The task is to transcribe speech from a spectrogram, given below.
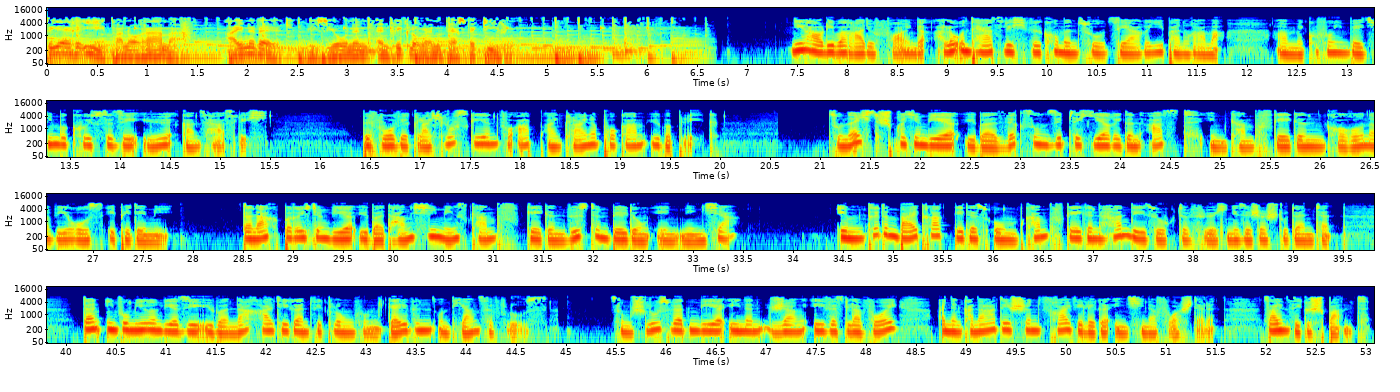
CRI Panorama. Eine Welt. Visionen, Entwicklungen, Perspektiven. 你好，liebe Radiofreunde. Hallo und herzlich willkommen zu CRI Panorama. Am Mikrofon in Beijing begrüßte Sie Yu ganz herzlich. Bevor wir gleich losgehen, vorab ein kleiner Programmüberblick. Zunächst sprechen wir über 76-jährigen Arzt im Kampf gegen Coronavirus-Epidemie. Danach berichten wir über Tang Ximings Kampf gegen Wüstenbildung in Ningxia. Im dritten Beitrag geht es um Kampf gegen Handysucht für chinesische Studenten. Dann informieren wir Sie über nachhaltige Entwicklung vom Gelben und Yangtze-Fluss. Zum Schluss werden wir Ihnen Jean-Yves Lavoie, einen kanadischen Freiwilligen in China, vorstellen. Seien Sie gespannt.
